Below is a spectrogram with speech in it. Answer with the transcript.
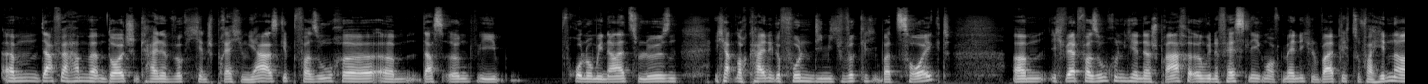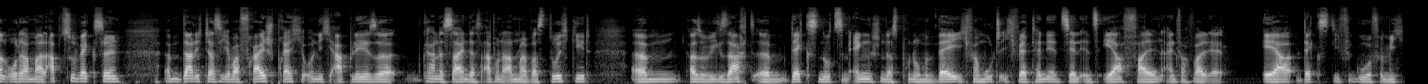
Ähm, dafür haben wir im Deutschen keine wirkliche Entsprechung. Ja, es gibt Versuche, ähm, das irgendwie pronominal zu lösen. Ich habe noch keine gefunden, die mich wirklich überzeugt. Ähm, ich werde versuchen, hier in der Sprache irgendwie eine Festlegung auf männlich und weiblich zu verhindern oder mal abzuwechseln. Ähm, dadurch, dass ich aber frei spreche und nicht ablese, kann es sein, dass ab und an mal was durchgeht. Ähm, also wie gesagt, ähm, Dex nutzt im Englischen das Pronomen they. Ich vermute, ich werde tendenziell ins er fallen, einfach weil er er, Dex, die Figur für mich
